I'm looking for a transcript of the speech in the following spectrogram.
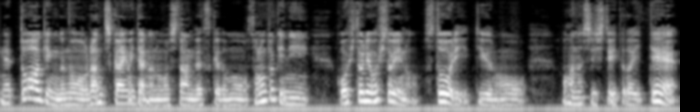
ネットワーキングのランチ会みたいなのをしたんですけども、その時に、こう一人お一人のストーリーっていうのをお話ししていただいて、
